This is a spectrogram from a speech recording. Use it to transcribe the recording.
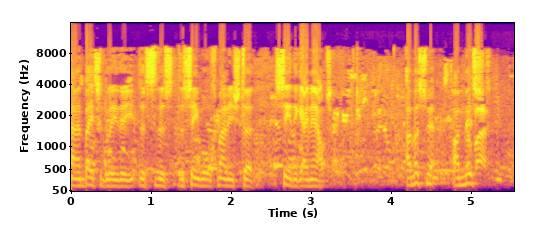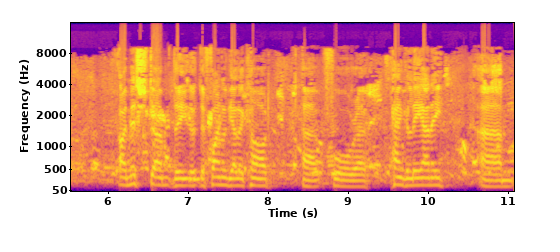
And basically, the the, the, the Seawolves managed to see the game out. I must admit, I missed I missed um, the the final yellow card uh, for uh, Pangiliani. Um,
